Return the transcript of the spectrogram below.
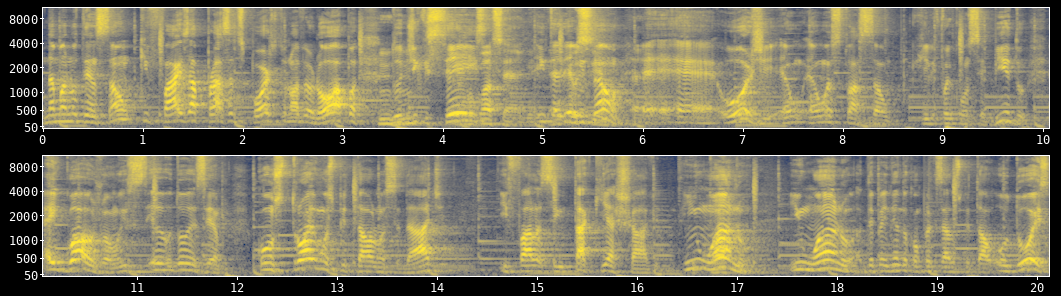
na manutenção que faz a Praça de Esportes do Nova Europa, do DIC 6. Não consegue. É Entendeu? impossível. então, é, é, hoje é, um- é uma situação que ele foi concebido. É igual, João, eu dou um exemplo. Constrói um hospital na cidade e fala assim: tá aqui a chave. Em um ano. Em um ano, dependendo da complexidade do hospital, ou dois,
